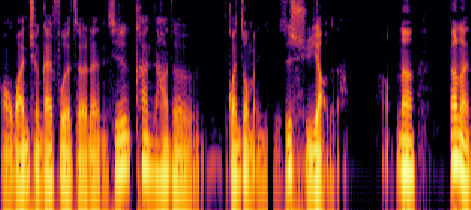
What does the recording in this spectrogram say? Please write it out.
哦，完全该负的责任。其实看他的观众们也是需要的啦。好，那当然，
